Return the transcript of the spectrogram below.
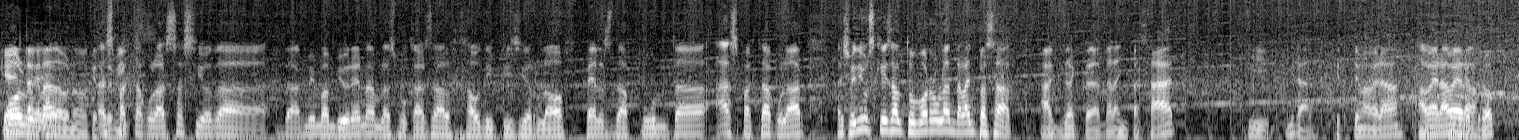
Què, t'agrada o no, aquest remix? Espectacular sessió de- d'Armin Van Buren amb les vocals del How Deep Is Your Love, pèls de punta, espectacular. Això dius que és el Tomorrowland de l'any passat. Exacte, de l'any passat. I mira, aquest tema, a veure... A veure, a veure. el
